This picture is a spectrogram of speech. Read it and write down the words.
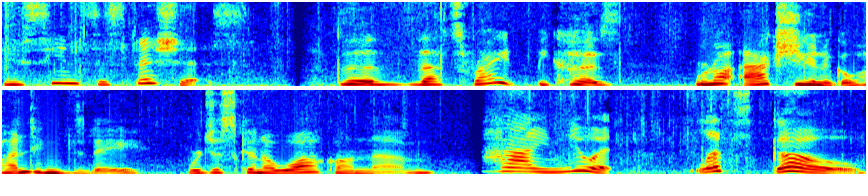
You seem suspicious. The, that's right, because we're not actually going to go hunting today. We're just going to walk on them. I knew it. Let's go.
